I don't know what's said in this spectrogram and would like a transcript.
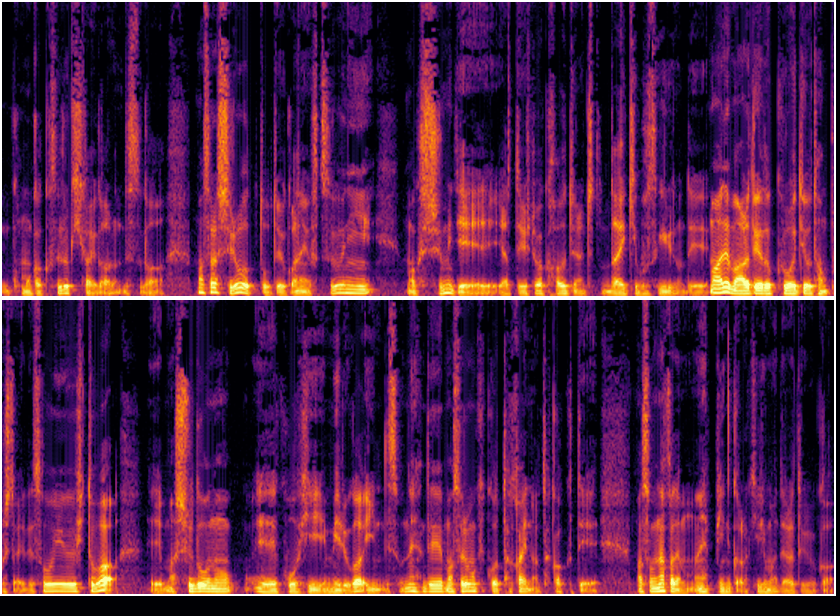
ー、細かくする機械があるんですが、まあそれは素人というかね、普通に、まあ趣味でやってる人が買うというのはちょっと大規模すぎるので、まあでもある程度クオリティを担保したいで、そういう人は、えー、まあ手動の、えー、コーヒーミルがいいんですよね。で、まあそれも結構高いのは高くて、まあその中でもね、ピンからキリまであるというか、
